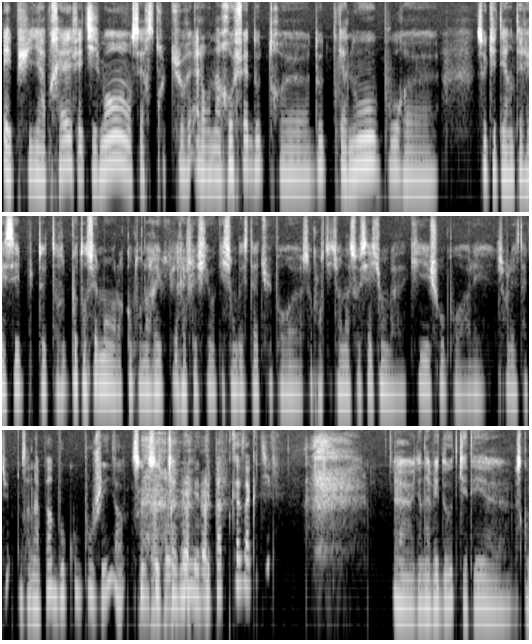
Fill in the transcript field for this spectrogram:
Et puis après, effectivement, on s'est restructuré. Alors, on a refait d'autres euh, d'autres canaux pour euh, ceux qui étaient intéressés peut-être potentiellement, alors quand on a réfléchi aux questions des statuts pour euh, se constituer en association, bah, qui est chaud pour aller sur les statuts? Ça n'a pas beaucoup bougé, hein. ce, channel n'était pas très actif. Euh, il y en avait d'autres qui étaient euh, parce que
